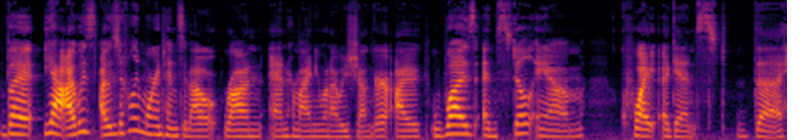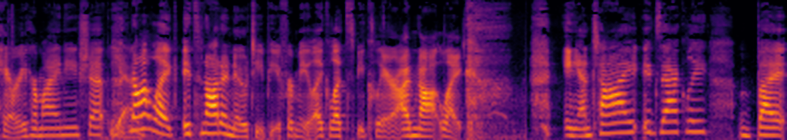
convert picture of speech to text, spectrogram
but yeah, I was I was definitely more intense about Ron and Hermione when I was younger. I was and still am quite against the Harry Hermione ship. Yeah. Not like it's not a no TP for me. Like let's be clear, I'm not like anti exactly, but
